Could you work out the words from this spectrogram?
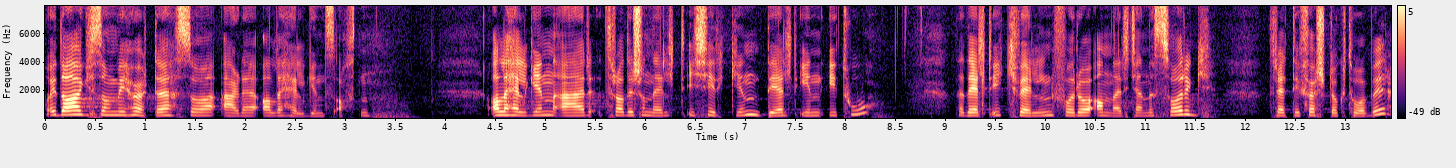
Og I dag, som vi hørte, så er det allehelgensaften. Allehelgen er tradisjonelt i kirken delt inn i to. Det er delt i kvelden for å anerkjenne sorg, 31. oktober,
